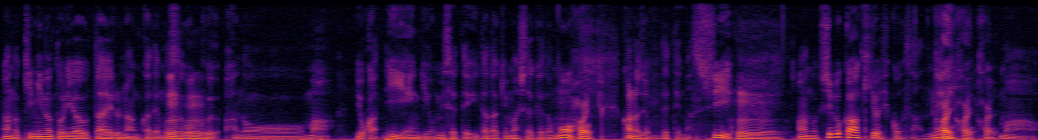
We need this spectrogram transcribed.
あの君の鳥は歌える」なんかでもすごく、うんうあのーまあよかったいい演技を見せていただきましたけども、はい。彼女も出てますし、うんあの渋川清彦さんね、はいはいはい。まあ、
